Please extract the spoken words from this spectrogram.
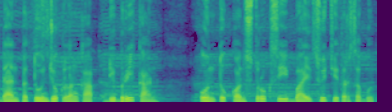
Dan petunjuk lengkap diberikan untuk konstruksi bait suci tersebut.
